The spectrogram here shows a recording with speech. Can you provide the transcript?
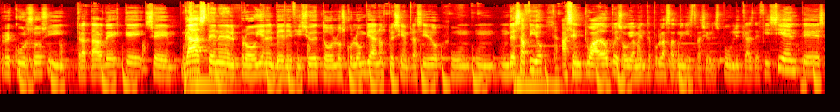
recursos y tratar de que se gasten en el pro y en el beneficio de todos los colombianos, pues siempre ha sido un, un, desafío acentuado pues obviamente por las administraciones públicas deficientes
